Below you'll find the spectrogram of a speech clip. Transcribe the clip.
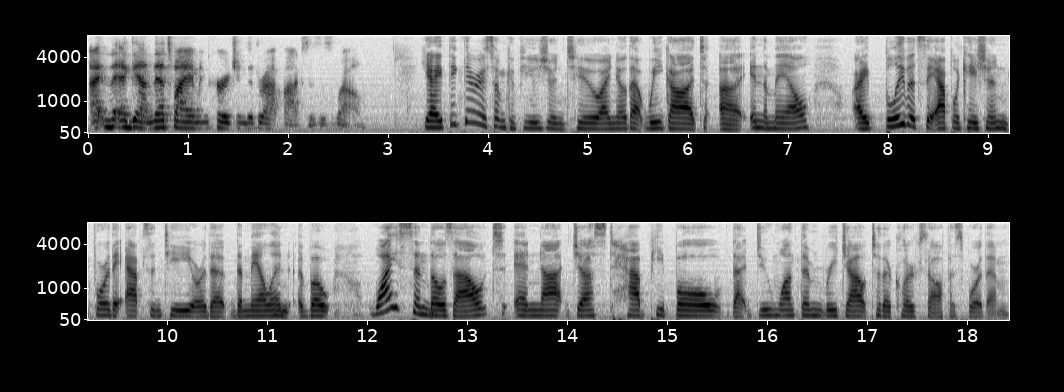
I, again, that's why I'm encouraging the drop boxes as well. Yeah, I think there is some confusion too. I know that we got uh, in the mail, I believe it's the application for the absentee or the, the mail in vote why send those out and not just have people that do want them reach out to their clerk's office for them?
